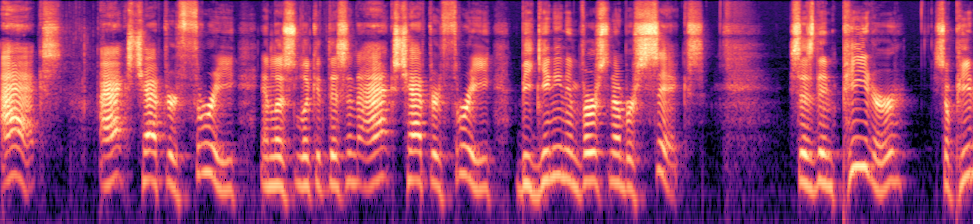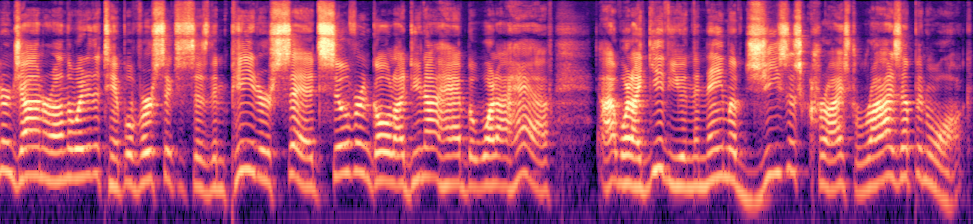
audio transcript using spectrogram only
Acts Acts chapter 3, and let's look at this in Acts chapter 3, beginning in verse number 6 says, Then Peter So Peter and John are on the way to the temple. Verse 6 it says, Then Peter said, Silver and gold I do not have, but what I have, I, what I give you in the name of Jesus Christ, rise up and walk.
